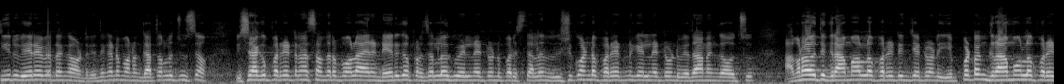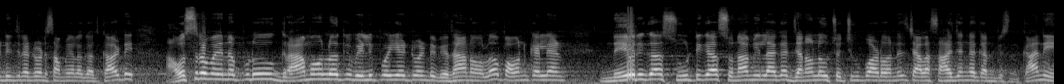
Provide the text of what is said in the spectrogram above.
తీరు వేరే విధంగా ఉంటుంది. ఎందుకంటే మనం గతంలో చూసాం విశాఖ పర్యటన సందర్భంలో ఆయన నేరుగా ప్రజల్లోకి వెళ్ళినటువంటి పరిస్థితులను ఋషికొండ పర్యటనకు వెళ్ళినటువంటి విధానం కావచ్చు అమరావతి గ్రామాల్లో పర్యటించేటువంటి ఇప్పటం గ్రామంలో పర్యటించినటువంటి సమయంలో కాదు. కాబట్టి అవసరమైనప్పుడు గ్రామంలోకి వెళ్ళిపోయేటువంటి విధానంలో పవన్ కళ్యాణ్ నేరుగా సూటిగా సునామీలాగా జనంలోకి చొచ్చుకుపోవడం అనేది చాలా సహజంగా కనిపిస్తుంది. కానీ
